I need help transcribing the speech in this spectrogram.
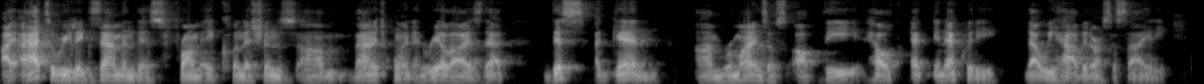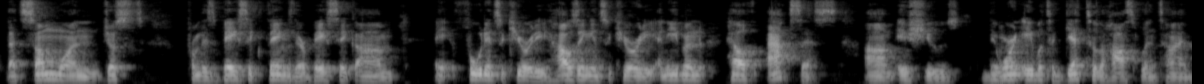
I, I had to really examine this from a clinician's um, vantage point and realize that this, again, um, reminds us of the health inequity that we have in our society that someone just from these basic things, their basic um, eh, food insecurity, housing insecurity, and even health access um, issues, they weren't able to get to the hospital in time,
